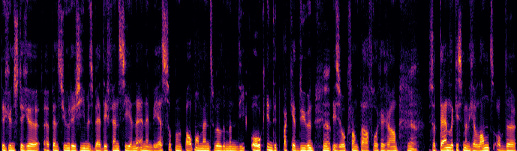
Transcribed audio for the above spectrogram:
De gunstige uh, pensioenregimes bij Defensie en de NMBS, op een bepaald moment wilde men die ook in dit pakket duwen, is ook van tafel gegaan. Ja. Dus uiteindelijk is men geland op de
